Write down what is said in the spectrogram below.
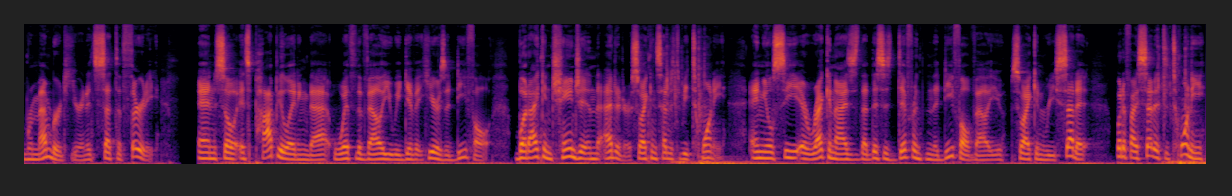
remembered here, and it's set to 30. And so it's populating that with the value we give it here as a default. But I can change it in the editor, so I can set it to be 20. And you'll see it recognizes that this is different than the default value, so I can reset it. But if I set it to 20,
